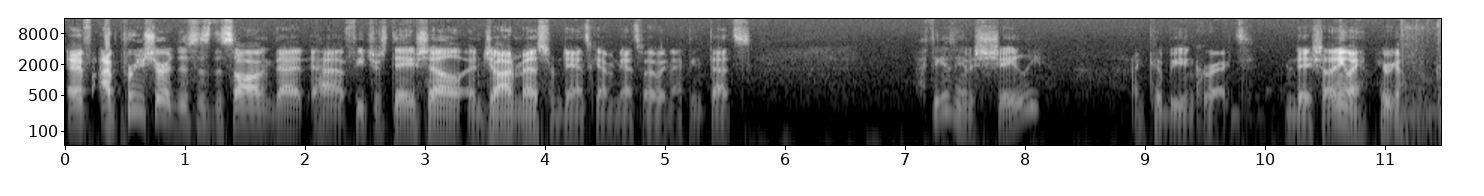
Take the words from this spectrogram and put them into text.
If I'm pretty sure this is the song that uh, features Dayshell and Jon Mess from Dance Gavin Dance by the way, and I think that's I think his name is Shayley. I could be incorrect from Dayshell. Anyway, here we go.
